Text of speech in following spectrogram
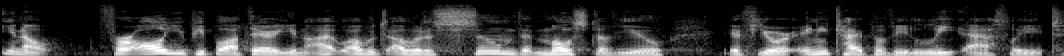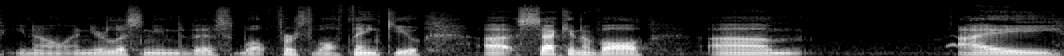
you know, for all you people out there, you know, I, I would I would assume that most of you, if you're any type of elite athlete, you know, and you're listening to this, well, first of all, thank you. Uh, second of all, um, I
